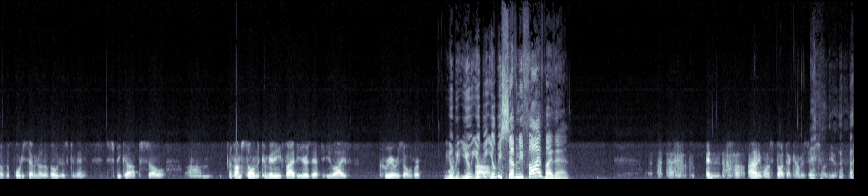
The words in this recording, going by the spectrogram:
of the 47 other voters can then speak up. So um, if I'm still on the committee five years after Eli's career is over, You'll be you you'll Um, be you'll be seventy five by then. and uh, I don't even want to start that conversation with you,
